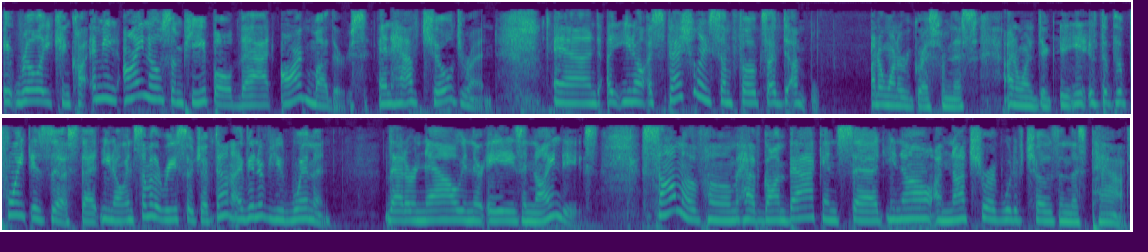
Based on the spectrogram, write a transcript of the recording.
It really can. cause. I mean, I know some people that are mothers and have children, and uh, you know, especially some folks. I've done. I don't want to regress from this. I don't want to. dig- The, the point is this: that you know, in some of the research I've done, I've interviewed women that are now in their 80s and 90s. Some of whom have gone back and said, you know, I'm not sure I would have chosen this path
